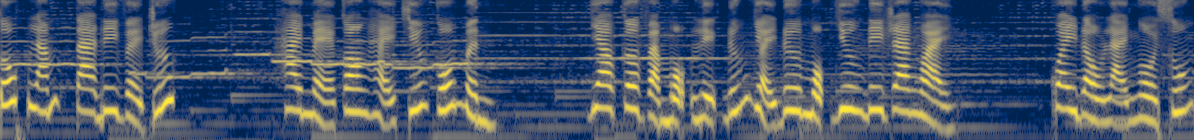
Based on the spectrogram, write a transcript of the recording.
tốt lắm ta đi về trước. Hai mẹ con hãy chiếu cố mình. Giao cơ và một liệt đứng dậy đưa một dương đi ra ngoài. Quay đầu lại ngồi xuống.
